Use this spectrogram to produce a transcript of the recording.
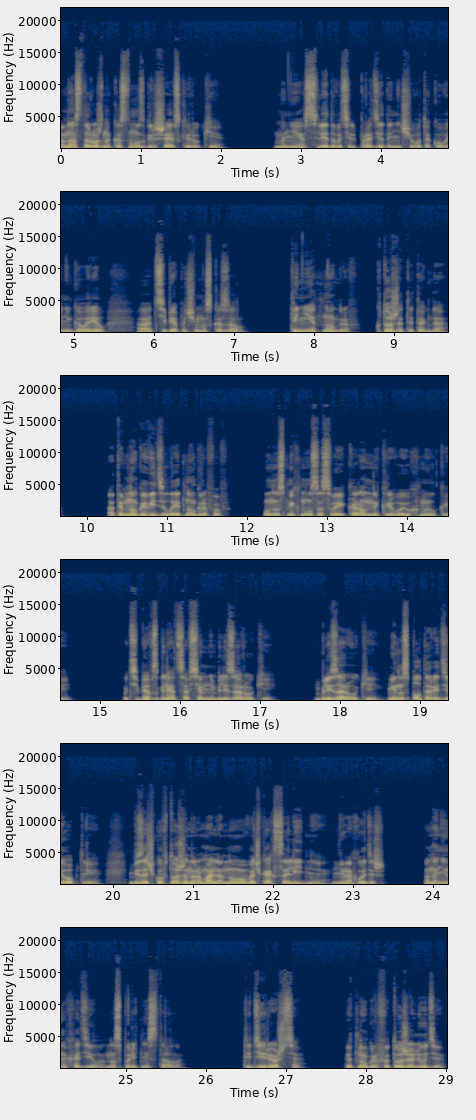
Она осторожно коснулась Гришаевской руки. Мне следователь про деда ничего такого не говорил, а тебе почему сказал? Ты не этнограф. Кто же ты тогда? А ты много видела этнографов? Он усмехнулся своей коронной кривой ухмылкой. У тебя взгляд совсем не близорукий. Близорукий, минус полторы диоптрии. Без очков тоже нормально, но в очках солиднее, не находишь? Она не находила, но спорить не стала. Ты дерешься. Этнографы тоже люди.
